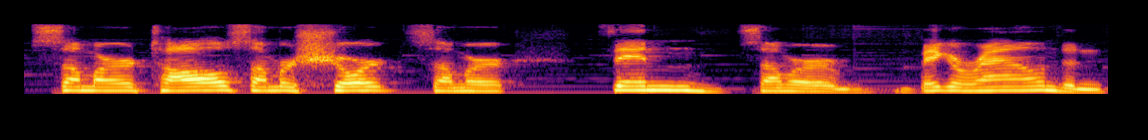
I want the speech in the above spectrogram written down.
some are tall, some are short, some are thin, some are big around, and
